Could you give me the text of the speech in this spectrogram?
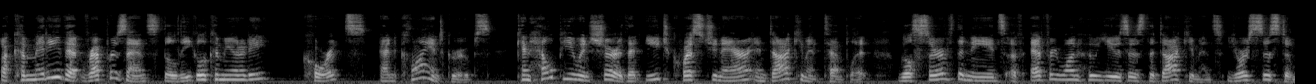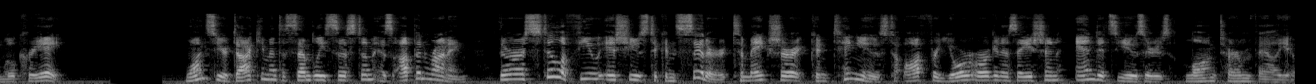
A committee that represents the legal community, courts, and client groups can help you ensure that each questionnaire and document template will serve the needs of everyone who uses the documents your system will create. Once your document assembly system is up and running, there are still a few issues to consider to make sure it continues to offer your organization and its users long-term value.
